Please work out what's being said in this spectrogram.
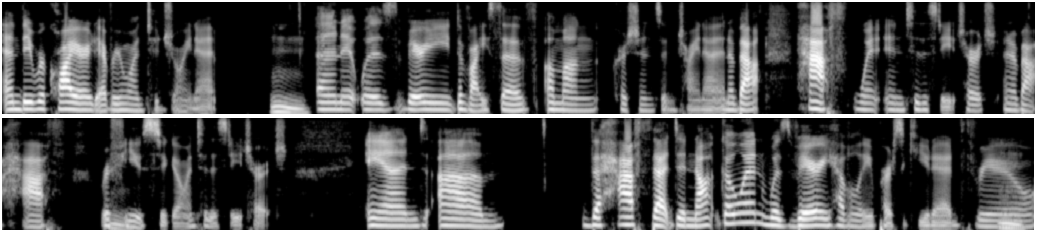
and they required everyone to join it. Mm. And it was very divisive among Christians in China. And about half went into the state church, and about half mm. refused mm. to go into the state church. And um, the half that did not go in was very heavily persecuted through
